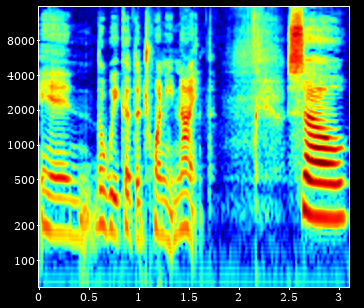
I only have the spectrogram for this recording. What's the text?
in the week of the 29th. So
